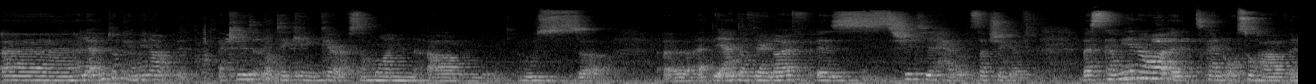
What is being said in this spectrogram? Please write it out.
هلا انتم كمان اكيد انه taking care of someone um, who's uh, uh, at the end of their life is شيء كثير حلو it's such a gift بس كمان it can also have an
